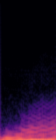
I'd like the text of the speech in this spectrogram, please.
Bye.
